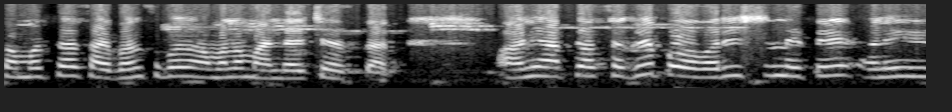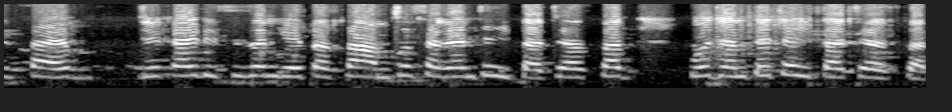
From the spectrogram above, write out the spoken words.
समस्या साहेबांसोबत आम्हाला मांडायचे असतात. आणि आता सगळे वरिष्ठ नेते आणि साहेब जे काही डिसिजन घेत असतात आमच्या सगळ्यांच्या हिताचे असतात व जनतेच्या हिताचे असतात.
